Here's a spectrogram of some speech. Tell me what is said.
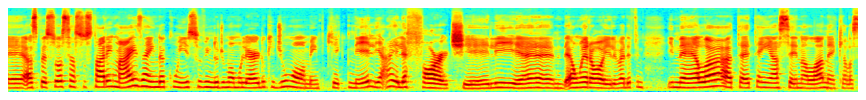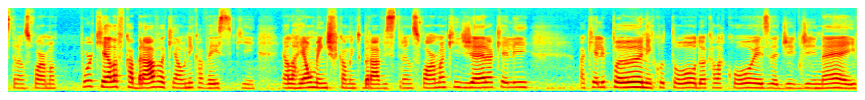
É, as pessoas se assustarem mais ainda com isso vindo de uma mulher do que de um homem, porque nele, ah, ele é forte, ele é, é um herói, ele vai definir. E nela até tem a cena lá, né, que ela se transforma porque ela fica brava, que é a única vez que ela realmente fica muito brava e se transforma, que gera aquele aquele pânico todo, aquela coisa de, de né, e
